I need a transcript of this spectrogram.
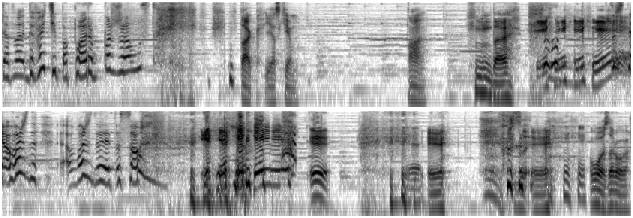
давай, давайте по парам, пожалуйста. Так, я с кем? А, да. Слушайте, а можно, а можно это сам... Э, Э. Э? О, здорово.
